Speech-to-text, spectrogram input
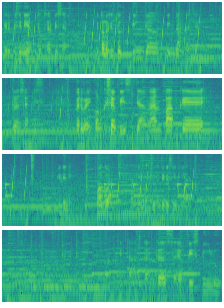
ngirim di sini ya untuk servisnya. Tapi kalau gitu tinggal pindah aja ke servis. By the way kalau ke servis jangan pakai ini nih wagon. Mending langsung aja ke sini ya. Kita akan ke servis dulu.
